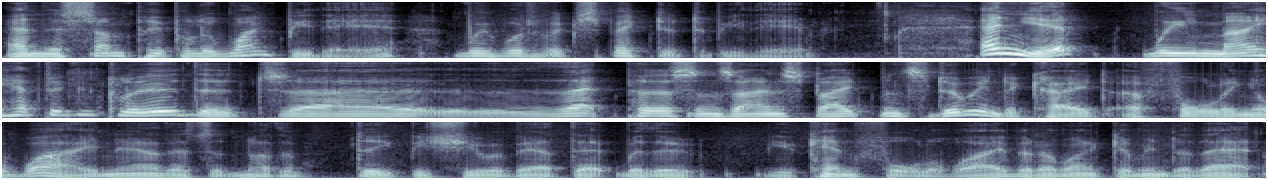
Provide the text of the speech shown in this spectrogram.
and there's some people who won't be there. We would have expected to be there. And yet, we may have to conclude that uh, that person's own statements do indicate a falling away. Now, there's another deep issue about that, whether you can fall away, but I won't go into that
